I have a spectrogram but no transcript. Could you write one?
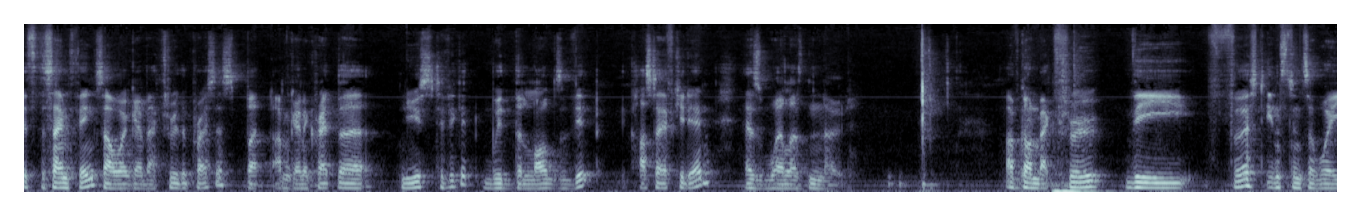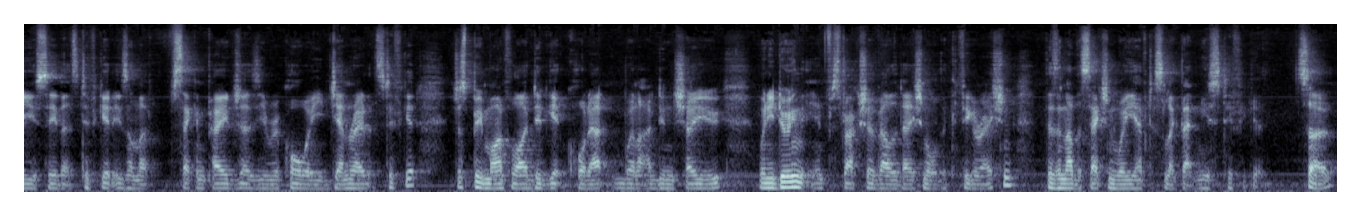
It's the same thing, so I won't go back through the process, but I'm going to create the new certificate with the logs VIP, cluster FQDN, as well as the node. I've gone back through the first instance of where you see that certificate is on the second page, as you recall, where you generated the certificate. Just be mindful, I did get caught out when I didn't show you. When you're doing the infrastructure validation or the configuration, there's another section where you have to select that new certificate. So,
